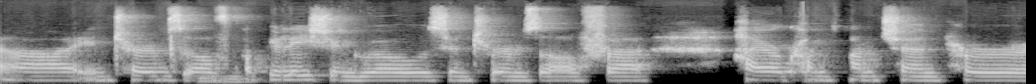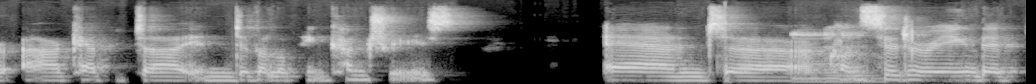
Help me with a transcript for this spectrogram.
uh, in terms of mm-hmm. population growth, in terms of uh, higher consumption per uh, capita in developing countries. And uh, mm-hmm. considering that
